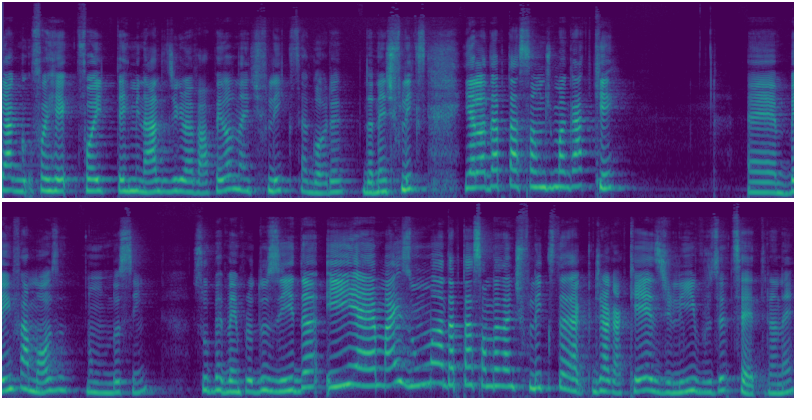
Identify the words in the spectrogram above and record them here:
E foi, foi terminada de gravar pela Netflix, agora da Netflix. E ela é adaptação de uma HQ é bem famosa no mundo assim, super bem produzida e é mais uma adaptação da Netflix da- de HQs, de livros, etc, né?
